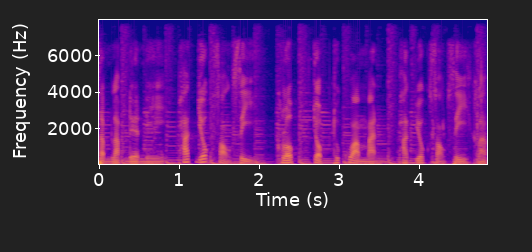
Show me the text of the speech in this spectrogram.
สำหรับเดือนนี้ พักยก 24 ครบจบทุกความมัน พักยก 24 ครับ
